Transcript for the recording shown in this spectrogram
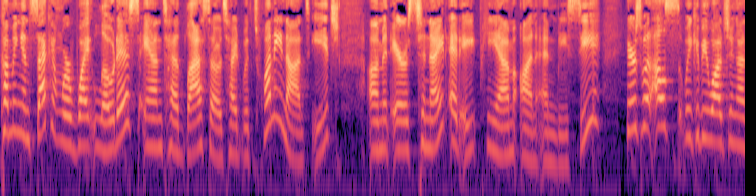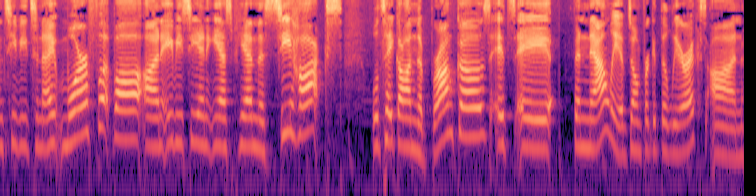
Coming in second were White Lotus and Ted Lasso, tied with 20 nods each. Um, it airs tonight at 8 p.m. on NBC. Here's what else we could be watching on TV tonight. More football on ABC and ESPN. The Seahawks will take on the Broncos. It's a finale of Don't Forget the Lyrics on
